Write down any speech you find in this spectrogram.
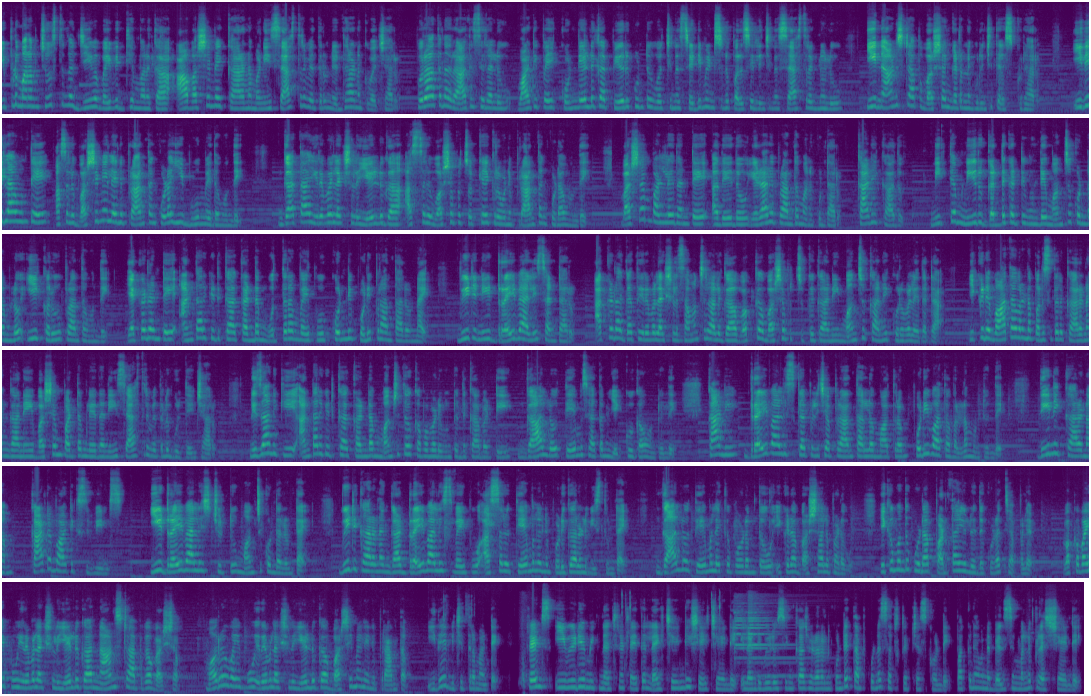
ఇప్పుడు మనం చూస్తున్న జీవ వైవిధ్యం వనక ఆ వర్షమే కారణమని శాస్త్రవేత్తలు నిర్ధారణకు వచ్చారు. పురాతన రాతిశిలలు వాటిపై కొండేళ్ళుగా పేరుకుంటూ వచ్చిన సెడిమెంట్స్ను పరిశీలించిన శాస్త్రజ్ఞులు ఈ నాన్ స్టాప్ వర్షం ఘటన గురించి తెలుసుకున్నారు. ఇదిలా ఉంటే అసలు వర్షమే లేని ప్రాంతం కూడా ఈ భూమి మీద ఉంది. గత ఇరవై లక్షల ఏళ్ళుగా అస్సలు వర్షపు చొక్కే కురవని ప్రాంతం కూడా ఉంది. వర్షం పడలేదంటే అదేదో ఎడారి ప్రాంతం అనుకుంటారు. కానీ కాదు. నిత్యం నీరు గడ్డకట్టి ఉండే మంచుకొండంలో ఈ కరువు ప్రాంతం ఉంది. ఎక్కడంటే అంటార్కిటికా ఖండం ఉత్తరం వైపు కొన్ని పొడి ప్రాంతాలున్నాయి. వీటిని డ్రై వ్యాలీస్ అంటారు. అక్కడ గత ఇరవై లక్షల సంవత్సరాలుగా ఒక్క వర్షపు చుక్క కానీ మంచు కానీ కురవలేదట. ఇక్కడి వాతావరణ పరిస్థితుల కారణంగానే వర్షం పట్టడం లేదని శాస్త్రవేత్తలు గుర్తించారు. నిజానికి అంటార్కిటికా ఖండం మంచుతో కప్పబడి ఉంటుంది కాబట్టి గాల్లో తేమ శాతం ఎక్కువగా ఉంటుంది. కానీ డ్రై వ్యాలీస్గా పిలిచే ప్రాంతాల్లో మాత్రం పొడి వాతావరణం ఉంటుంది. దీనికి కారణం కాటబాటిక్స్ విండ్స్. ఈ డ్రై వ్యాలీస్ చుట్టూ మంచు కొండలుంటాయి. వీటి కారణంగా డ్రై వ్యాలీస్ వైపు అస్సలు తేమలని పొడిగాలులు వీస్తుంటాయి. గాల్లో తేమ లేకపోవడంతో ఇక్కడ వర్షాలు పడవు. ఇక ముందు కూడా పడతాయో లేదో కూడా చెప్పలేం. ఒకవైపు ఇరవై లక్షల ఏళ్ళుగా నాన్ స్టాప్గా వర్షం మరోవైపు ఇరవై లక్షల ఏళ్ళుగా వర్షమే లేని ప్రాంతం. ఇదే విచిత్రం అంటే ఫ్రెండ్స్ ఈ వీడియో మీకు నచ్చినట్లయితే లైక్ చేయండి షేర్ చేయండి. ఇలాంటి వీడియోస్ ఇంకా చూడాలనుకుంటే తప్పకుండా సబ్స్క్రైబ్ చేసుకోండి. పక్కనే ఉన్న బెల్ సింబల్ని ప్రెస్ చేయండి.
